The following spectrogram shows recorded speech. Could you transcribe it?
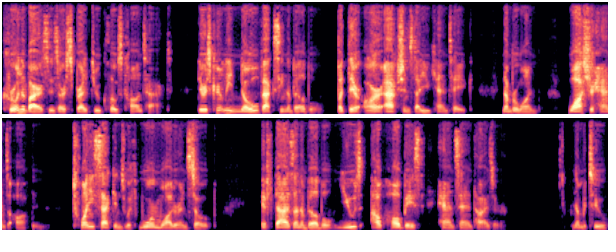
coronaviruses are spread through close contact. There is currently no vaccine available, but there are actions that you can take. Number one, wash your hands often, 20 seconds with warm water and soap. If that is unavailable, use alcohol-based hand sanitizer. Number two,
